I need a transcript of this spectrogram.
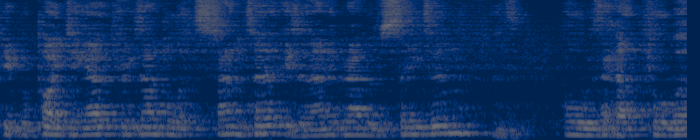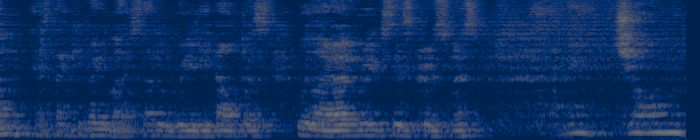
People pointing out, for example, that Santa is an anagram of Satan. That's always a helpful one. Yes, thank you very much. That'll really help us with our outreach this Christmas. And then John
